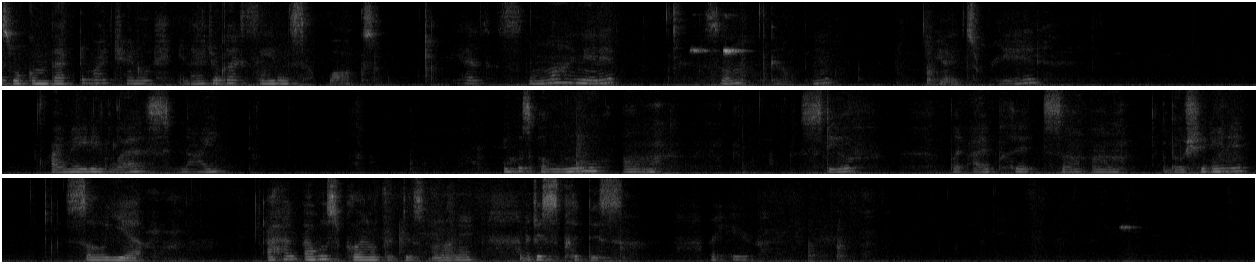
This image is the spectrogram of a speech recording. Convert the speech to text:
guys welcome back to my channel. And as you guys see in this box it has slime in it. So I'm gonna open it. And it's red. I made it last night. It was a little um stiff but I put some um lotion in it. So yeah I had I was playing with it this morning. I just put this right here.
